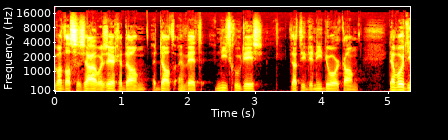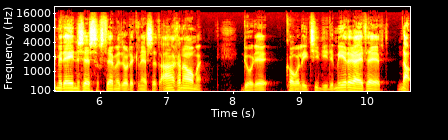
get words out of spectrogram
want als ze zouden zeggen dan dat een wet niet goed is, dat hij er niet door kan, dan wordt hij met 61 stemmen door de Knesset aangenomen. Door de coalitie die de meerderheid heeft. Nou,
